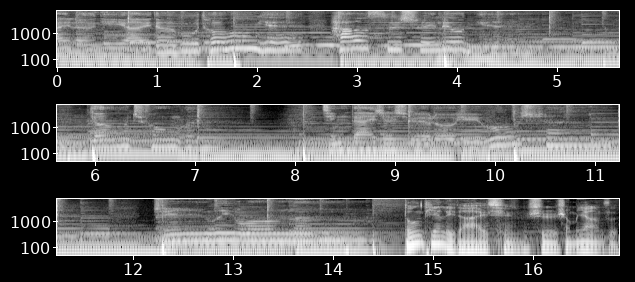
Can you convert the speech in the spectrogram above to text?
爱了你爱的梧桐叶，好似水流年都重温，静待着雪落雨无声。只为我们冬天里的爱情是什么样子？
